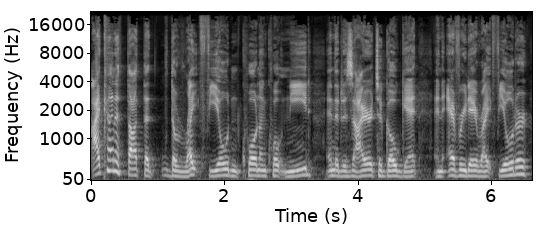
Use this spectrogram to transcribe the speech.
I kind of thought that the right field and quote unquote need and the desire to go get an everyday right fielder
